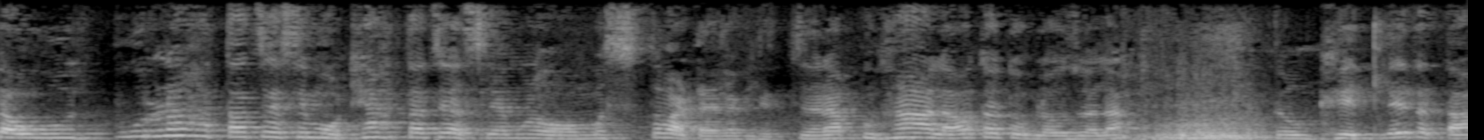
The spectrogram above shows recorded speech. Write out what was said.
ब्लाऊज पूर्ण हाताचे असे मोठ्या हाताचे असल्यामुळं मस्त वाटायला लागले. जरा पुन्हा आला होता तो ब्लाऊजवाला तो घेतलेत आता.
